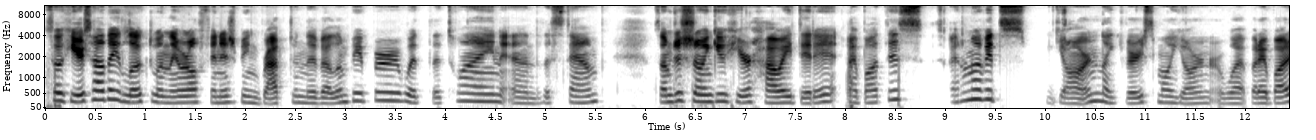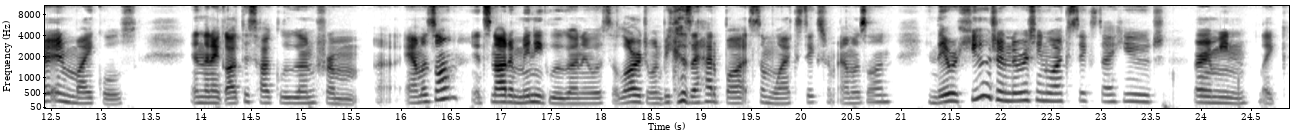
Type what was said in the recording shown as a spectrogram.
So here's how they looked when they were all finished being wrapped in the vellum paper with the twine and the stamp. So I'm just showing you here how I did it. I bought this, I don't know if it's yarn, like very small yarn or what, but I bought it in Michael's. And then I got this hot glue gun from uh, Amazon. It's not a mini glue gun, it was a large one because I had bought some wax sticks from Amazon and they were huge. I've never seen wax sticks that huge. Or I mean, like,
